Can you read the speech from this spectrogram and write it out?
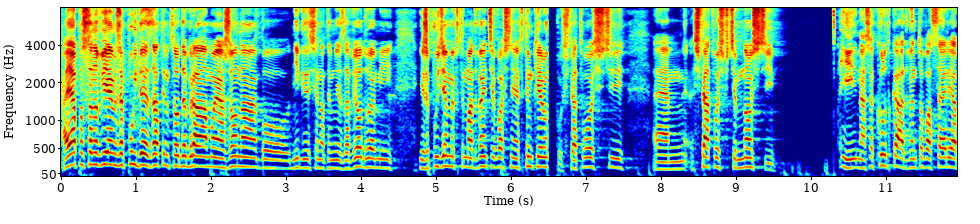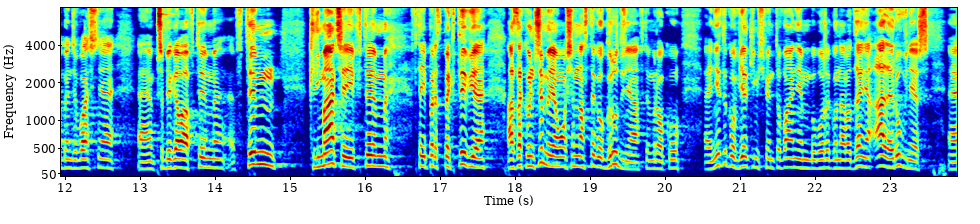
A ja postanowiłem, że pójdę za tym, co odebrała moja żona, bo nigdy się na tym nie zawiodłem i, i że pójdziemy w tym adwencie właśnie w tym kierunku światłości, em, światłość w ciemności. I nasza krótka adwentowa seria będzie właśnie e, przebiegała w tym, w tym klimacie i w, tym, w tej perspektywie, a zakończymy ją 18 grudnia w tym roku, e, nie tylko wielkim świętowaniem Bożego Narodzenia, ale również e,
